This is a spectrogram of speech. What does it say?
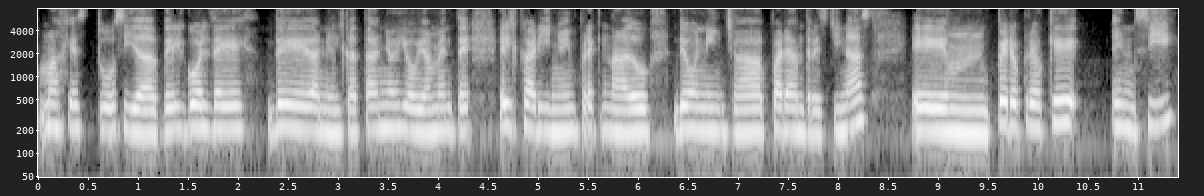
majestuosidad del gol de, de, Daniel Cataño y obviamente el cariño impregnado de un hincha para Andrés Ginás. Eh, pero creo que en sí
